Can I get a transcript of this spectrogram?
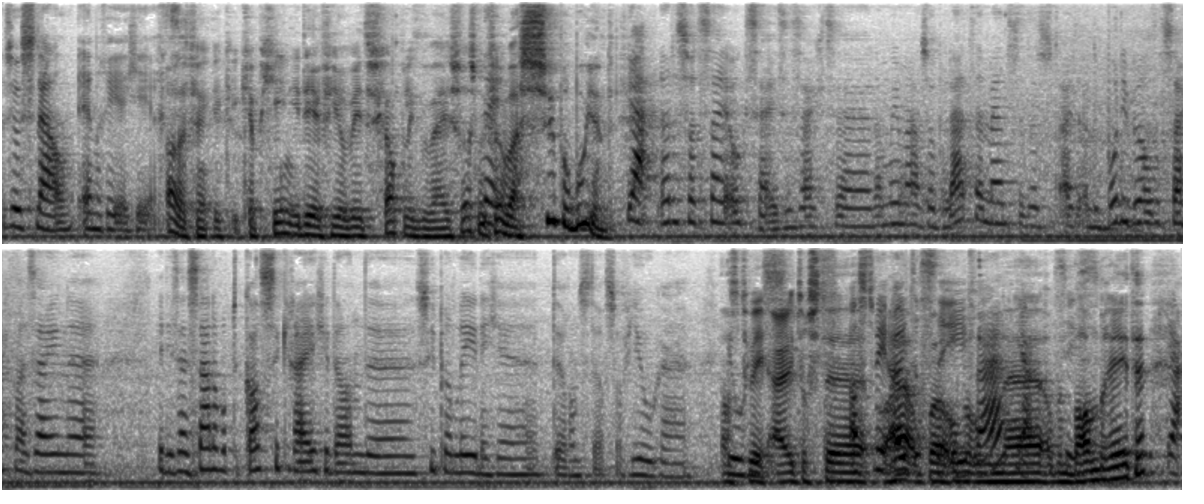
zo snel in reageert. Oh, dat vind ik, ik, ik heb geen idee of hier wetenschappelijk bewijs was, maar ik Nee. vind het wel super boeiend. Ja, dat is wat zij ook zei. Ze zegt, daar moet je maar eens op letten. Mensen, dus uit, de bodybuilders zeg maar, zijn, ja, die zijn sneller op de kast te krijgen dan de superlenige turnsters of yoga. Als yogis. twee uiterste, Als twee uitersten op, op, een, hè? eh, Ja, op een bandbreedte. Ja,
